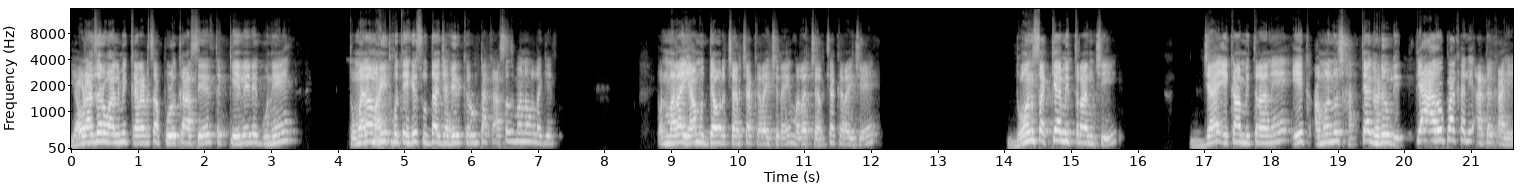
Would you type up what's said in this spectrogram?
एवढा जर वाल्मिक कराडचा पुळका असेल तर केलेले गुन्हे तुम्हाला माहीत होते हे सुद्धा जाहीर करून टाका असंच म्हणावं लागेल. पण मला या मुद्द्यावर चर्चा करायची नाही. मला चर्चा करायची आहे. दोन सख्या मित्रांची ज्या एका मित्राने एक अमानुष हत्या घडवली त्या आरोपाखाली अटक आहे.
